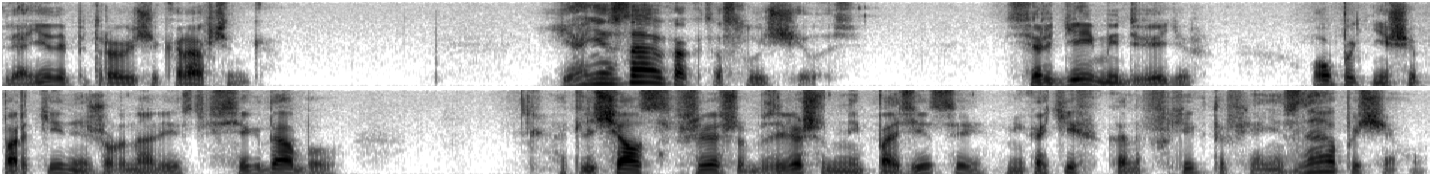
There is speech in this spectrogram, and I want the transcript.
Леонида Петровича Кравченко. Я не знаю, как это случилось. Сергей Медведев, опытнейший партийный журналист, всегда был. Отличался взвешенной позицией, никаких конфликтов, я не знаю почему.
